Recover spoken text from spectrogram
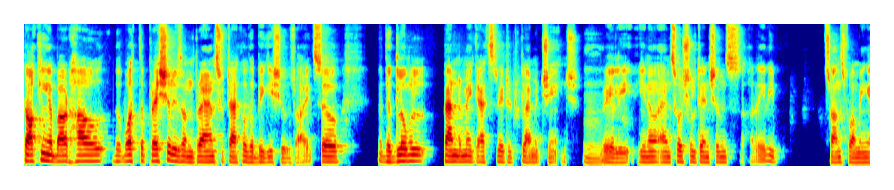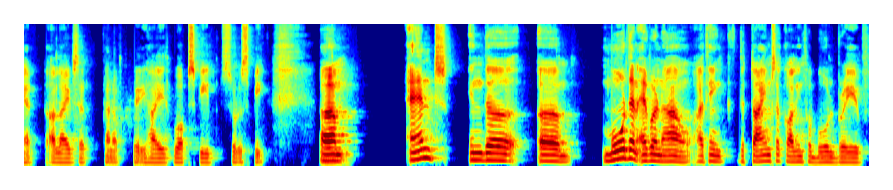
talking about how the, what the pressure is on brands to tackle the big issues, right? So the global pandemic accelerated climate change, mm. really, you know, and social tensions are really transforming at our lives at kind of very high warp speed, so to speak. Mm. Um, and in the um, more than ever now, I think the times are calling for bold, brave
